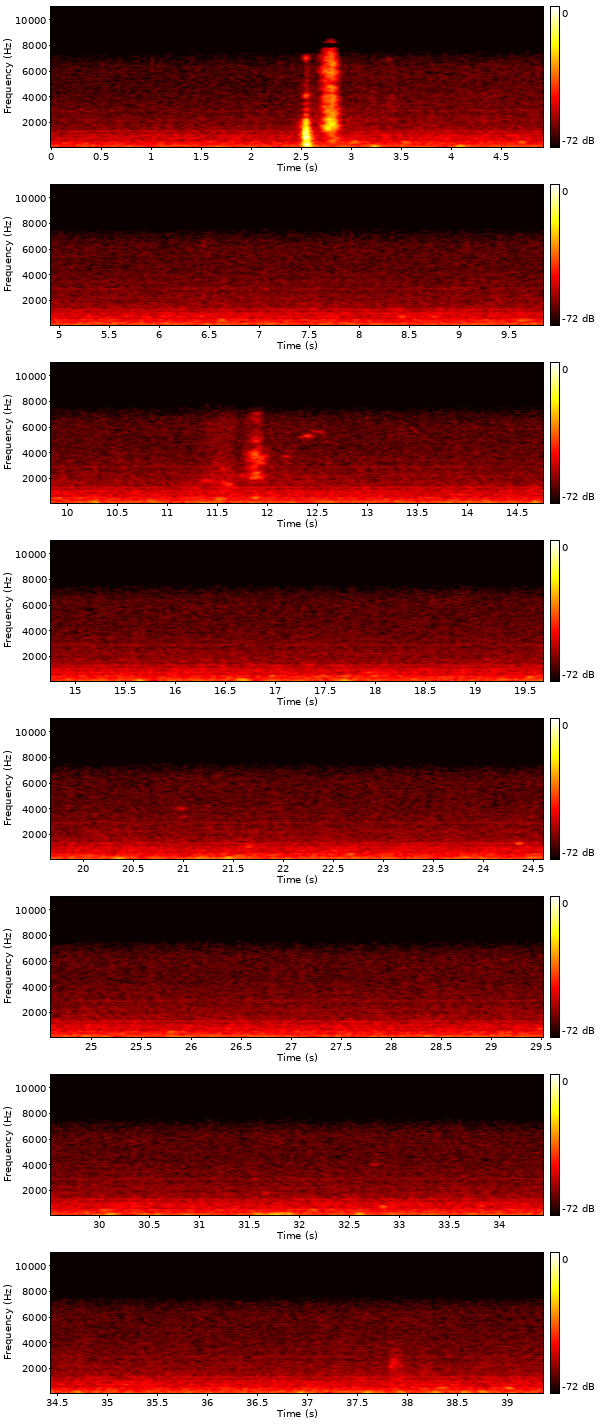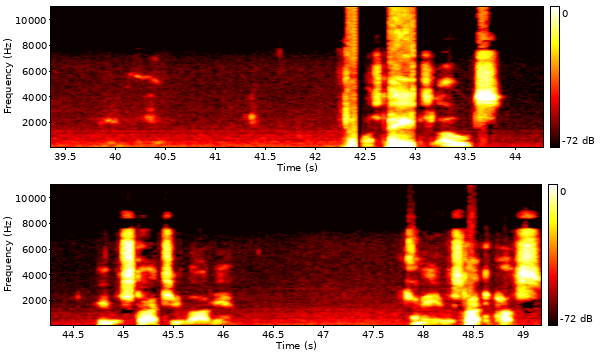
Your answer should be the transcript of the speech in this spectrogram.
Once the page loads, we will start to log in. I mean, it will start the post.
